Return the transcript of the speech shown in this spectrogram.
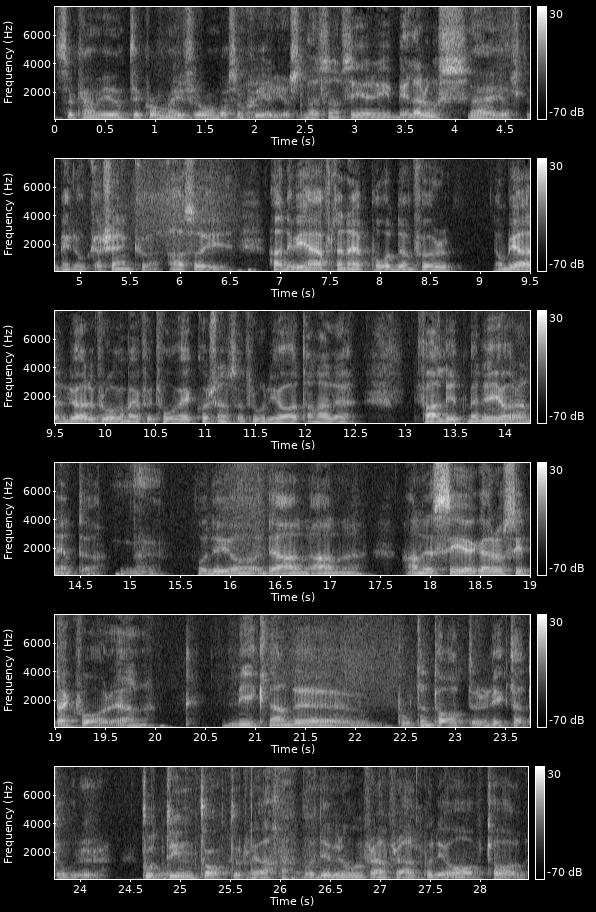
så kan vi ju inte komma ifrån vad som sker just nu. Vad som ser i Belarus Nej, just det. med Lukasjenko. Alltså, hade vi haft den här podden för... Om vi hade, du hade frågat mig för två veckor sedan så trodde jag att han hade fallit, men det gör han inte. Nej. Och det gör, det han, han, han är segare att sitta kvar än, liknande potentater och diktatorer. Potentater. Ja, och det beror framförallt på det avtal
